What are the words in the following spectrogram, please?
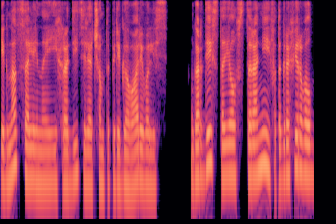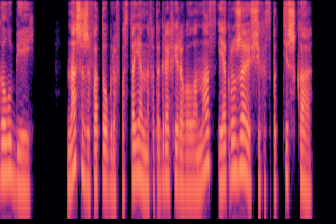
Игнат с Алиной и их родители о чем-то переговаривались. Гордей стоял в стороне и фотографировал голубей. Наша же фотограф постоянно фотографировала нас и окружающих из-под тишка.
